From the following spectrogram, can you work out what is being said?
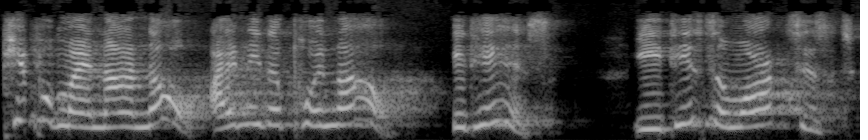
People might not know. I need to point out it is. It is a Marxist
